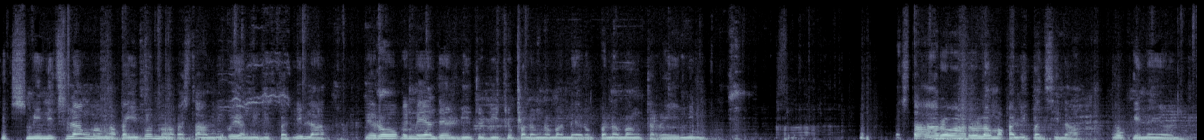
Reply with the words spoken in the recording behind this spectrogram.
6 minutes lang mga kaibon, mga ka-Stanley Boy, ang nilipad nila. Pero okay na yan dahil dito-dito pa lang naman meron pa namang training. Basta araw-araw lang makalipad sila. Okay na yun.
